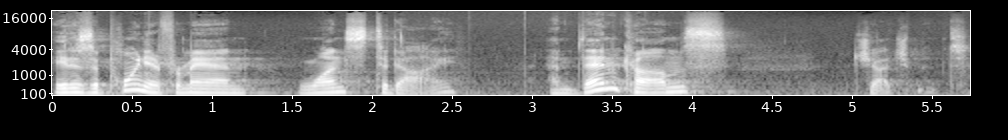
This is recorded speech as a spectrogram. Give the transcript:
it is appointed for man once to die, and then comes judgment.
